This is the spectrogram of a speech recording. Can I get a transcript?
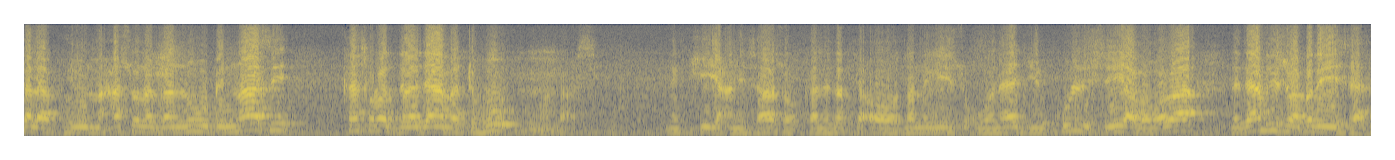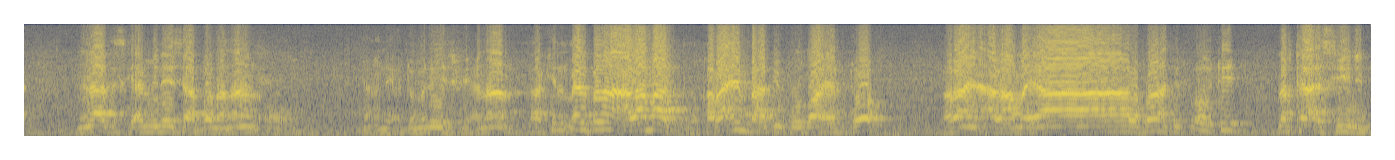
كلا كل ما حسن ظنوه بالناس كثرت دامته نكي يعني ساسو كالدتك أو ظنقيس وناجي كل سيئة ووضع ندام ديس وبديسا ننادس كأمنيسا بدنان أو يعني دمليس في عنان. لكن ما البدن علامات قرائن بعد يكون ظاهرته قرائن علامة يا لبنات يكون نفتاء السينين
